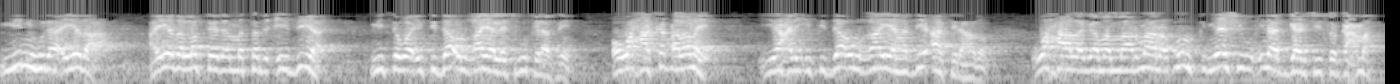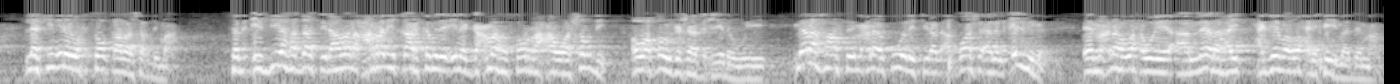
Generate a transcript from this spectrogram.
Minhudaa iyadaa ayada lafteeda ma tabciidiya mise waa ibtidaau laysugu khilaafeen oo waxaa ka dhalanay yacni ibtidaau lgaaya haddii aad tidhaahdo waxaa lagama maarmaana dhulk meeshii inaad gaadhsiiso gacmaha laakiin inay wax soo qaadaan shardi maaha tabciidiye haddaad tidhahdana carradii qaar ka mid a inay gacmaha soo raacaan waa shardi oo waa qowlka shaaficiyada weeye. Meelahaasay macnaha ku wada jiraan aqwaasha ahlilcilmiga ee macnaha waxa weeye aan leenahay xaggee baa waxaanay ka yimaadeen macna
